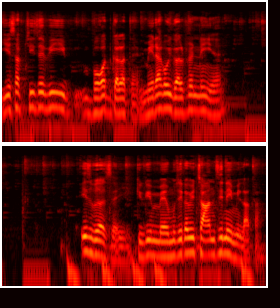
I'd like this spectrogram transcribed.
ये सब चीज़ें भी बहुत गलत है। मेरा कोई गर्लफ्रेंड नहीं है इस वजह से ही, क्योंकि मैं, मुझे कभी चांस ही नहीं मिला था।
